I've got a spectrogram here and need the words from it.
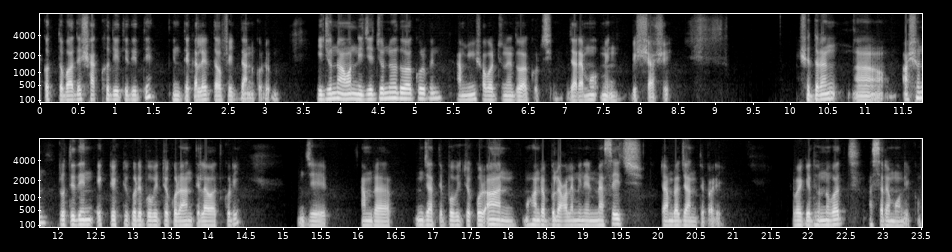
একত্ববাদে সাক্ষ্য দিতে দিতে ইন্তেকালের তৌফিক দান করুন। এই জন্য আমার নিজের জন্যও দোয়া করবেন আমি সবার জন্য দোয়া করছি, যারা মুমিন, বিশ্বাসী। সুতরাং আসুন প্রতিদিন একটু একটু করে পবিত্র কোরআন তেলাওয়াত করি, যে আমরা যাতে পবিত্র কোরআন, মহান রব্বুল আলমিনের মেসেজটা আমরা জানতে পারি। সবাইকে ধন্যবাদ। আসসালামু আলাইকুম।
